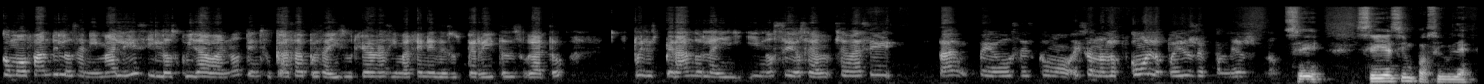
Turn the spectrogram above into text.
como fan de los animales y los cuidaba, ¿no? En su casa pues ahí surgieron las imágenes de sus perritos, de su gato, pues esperándola y, y no sé, o sea, se me hace tan feo, o sea, es como, eso no lo, ¿cómo lo puedes responder, no? Sí, sí, es imposible.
